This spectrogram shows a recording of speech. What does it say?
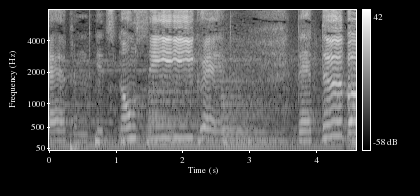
happened? It's no secret that the both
